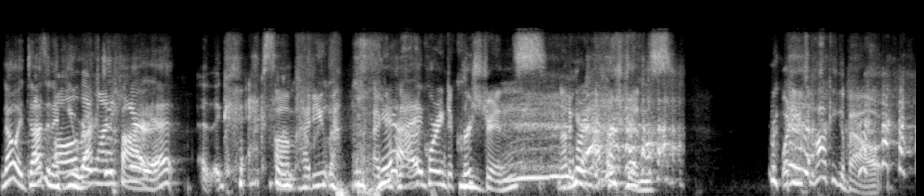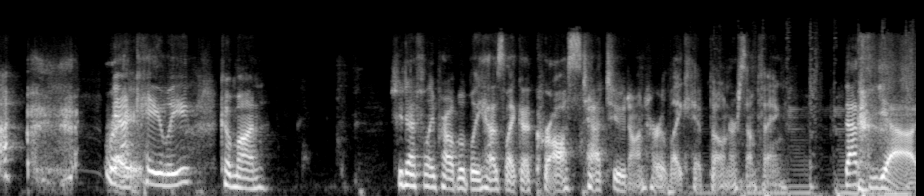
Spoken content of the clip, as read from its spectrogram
no, it doesn't. That's if you all they wanna rectify it, Uh, Excellent. Um, how do you? I mean, Yeah, not according to Christians. Not according to Christians. What are you talking about? Yeah, Kayleigh, come on. She definitely probably has like a cross tattooed on her like hip bone or something. that's yeah.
